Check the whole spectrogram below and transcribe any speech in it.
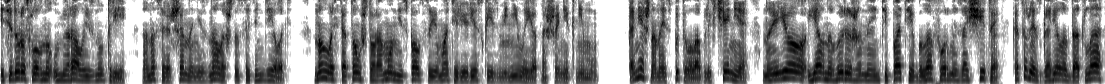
Исидора словно умирала изнутри, но она совершенно не знала, что с этим делать. Новость о том, что Рамон не спал с ее матерью, резко изменила ее отношение к нему. Конечно, она испытывала облегчение, но ее явно выраженная антипатия была формой защиты, которая сгорела дотла,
